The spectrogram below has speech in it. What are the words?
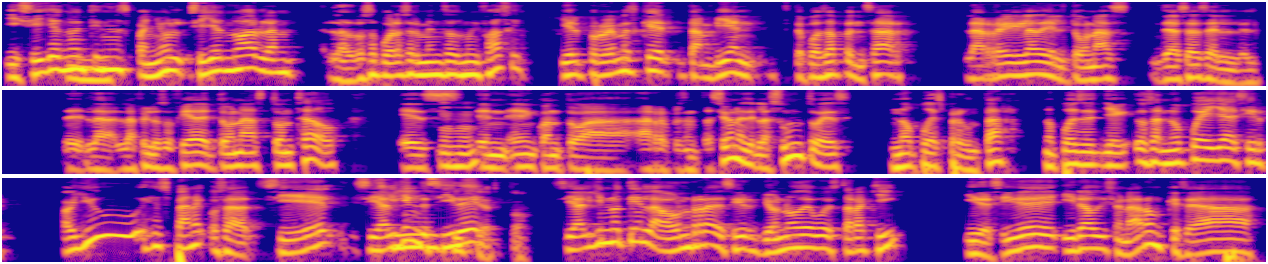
Y si ellas no entienden español, si ellas no hablan, las vas a poder hacer mensas muy fácil. Y el problema es que también te puedes a pensar la regla del don't ask, ya sabes, el, la, filosofía de don't ask, don't tell es en, en, cuanto a, representaciones. El asunto es no puedes preguntar, no puedes, o sea, no puede ella decir, are you Hispanic? O sea, si él, si alguien decide, si alguien no tiene la honra de decir yo no debo estar aquí y decide ir a audicionar, aunque sea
